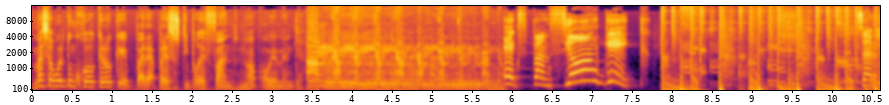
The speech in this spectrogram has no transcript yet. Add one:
más se ha vuelto un juego, creo que para, para esos tipos de fans, ¿no? Obviamente. Expansión Geek. Sammy,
